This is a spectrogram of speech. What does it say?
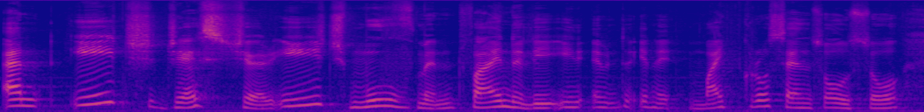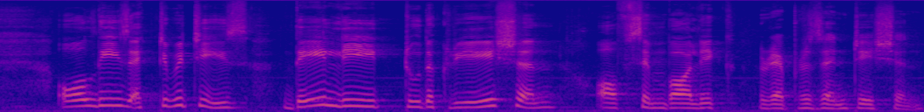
And each gesture, each movement finally in, in, in, a micro sense also, all these activities they lead to the creation of symbolic representation.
